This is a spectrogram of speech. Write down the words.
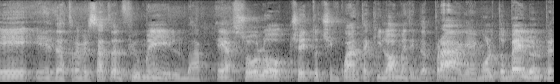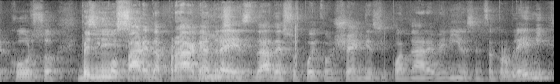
ed attraversata dal fiume Elba, è a solo 150 km da Praga, è molto bello il percorso che Bellissimo. si può fare da Praga Bellissimo. a Dresda, adesso poi con Schengen si può andare e venire senza problemi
